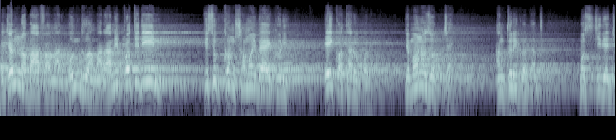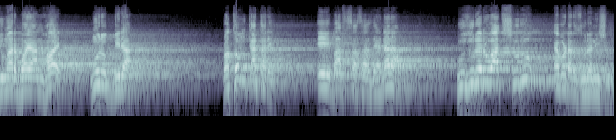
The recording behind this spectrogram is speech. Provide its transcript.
এজন্য বাপ আমার, বন্ধু আমার, আমি প্রতিদিন কিছুক্ষণ সময় ব্যয় করি এই কথার উপরে, যে মনোযোগ চাই, আন্তরিকতা চাই। মসজিদে জুমার বয়ান হয়, মুরব্বীরা প্রথম কাতারে। এই বাপ চাচা হুজুরের ওয়াজ শুরু এবারটার জুরানি শুরু।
